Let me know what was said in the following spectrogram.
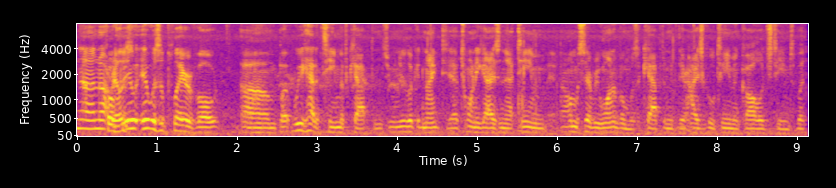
No, not Focus. really. It, it was a player vote, um, but we had a team of captains. When you look at 19, uh, 20 guys in that team, almost every one of them was a captain of their high school team and college teams. But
